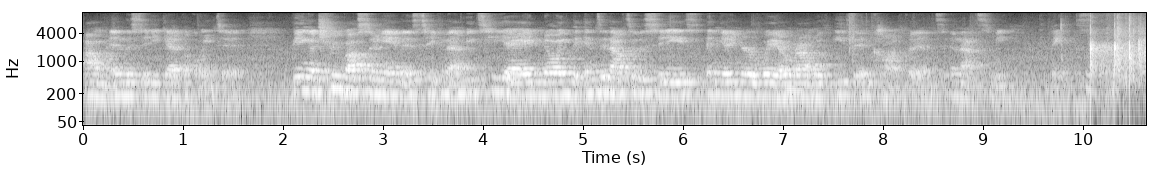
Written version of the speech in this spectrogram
um, in the city get acquainted. Being a true Bostonian is taking the MBTA, knowing the ins and outs of the cities, and getting your way around with ease and confidence, and that's me. Thanks.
